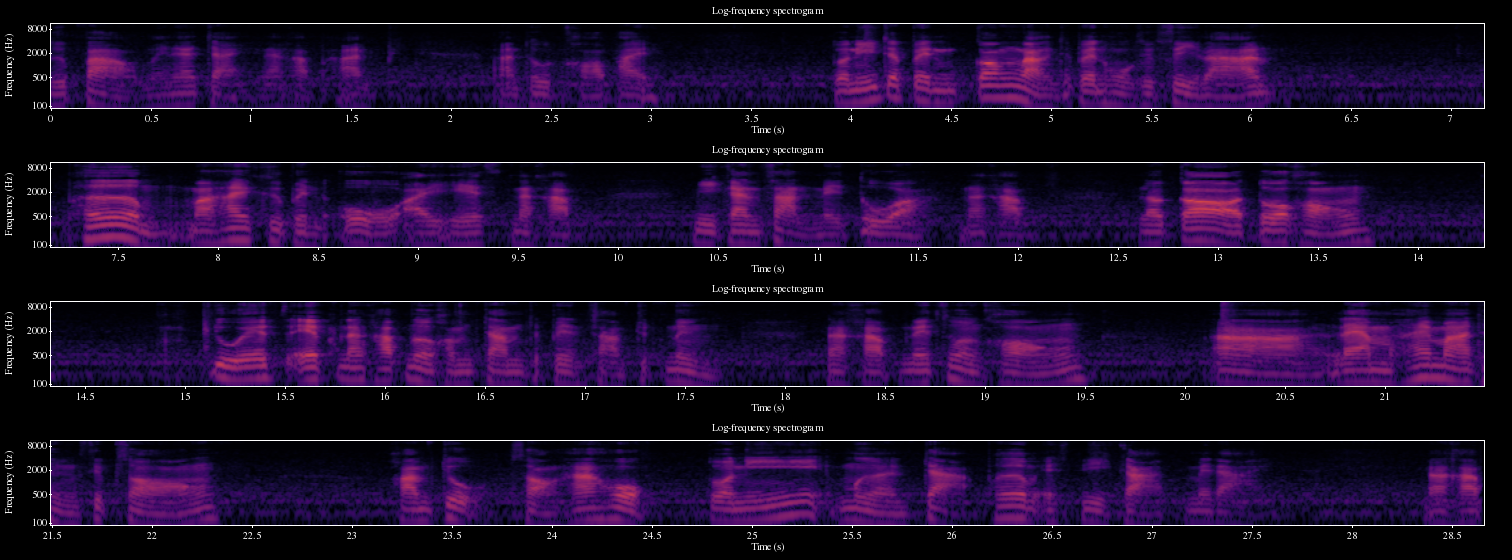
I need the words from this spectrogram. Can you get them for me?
หรือเปล่าไม่แน่ใจนะครับ อ่านอ่านถูกขออภัย ตัวนี้จะเป็นกล้องหลังจะเป็น 64 ล้าน เพิ่มมาให้คือเป็น OIS นะครับ มีการสั่นในตัวนะครับ แล้วก็ตัวของ USF นะครับ หน่วยความจำจะเป็น 3.1 นะครับ ในส่วนของ อ่าแรมให้มาถึง 12 ความจุ 256 ตัวนี้เหมือนจะเพิ่ม SD card ไม่ได้นะครับ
